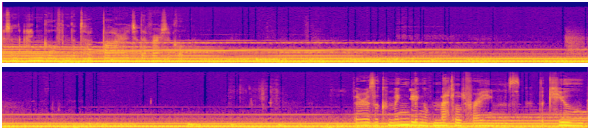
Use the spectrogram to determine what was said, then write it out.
at an angle from the top bar to the vertical. There is a commingling of metal frames, the cube,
